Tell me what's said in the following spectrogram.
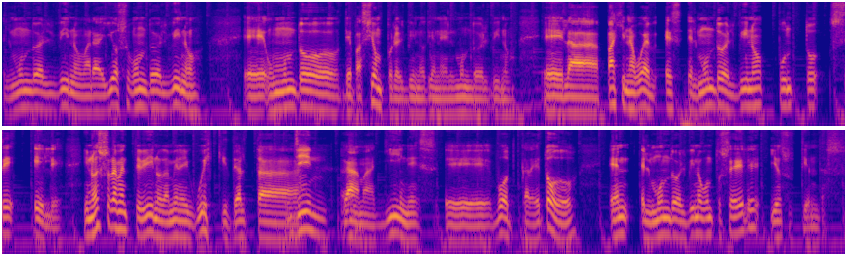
el mundo del vino, maravilloso mundo del vino. Eh, un mundo de pasión por el vino tiene el mundo del vino. Eh, la página web es elmundodelvino.cl y no es solamente vino, también hay whisky de alta gama, gines, eh, vodka, de todo en elmundodelvino.cl y en sus tiendas.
